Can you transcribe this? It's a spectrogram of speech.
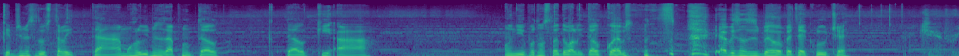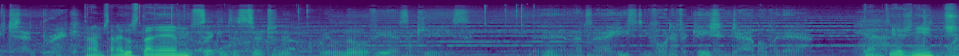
Keby sme sa dostali tam, mohli by sme zapnúť tel- telky a oni by potom sledovali telku. Ja by som, ja by som si zbehol pre tie kľúče. Tam sa nedostanem. Tam tiež nič.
